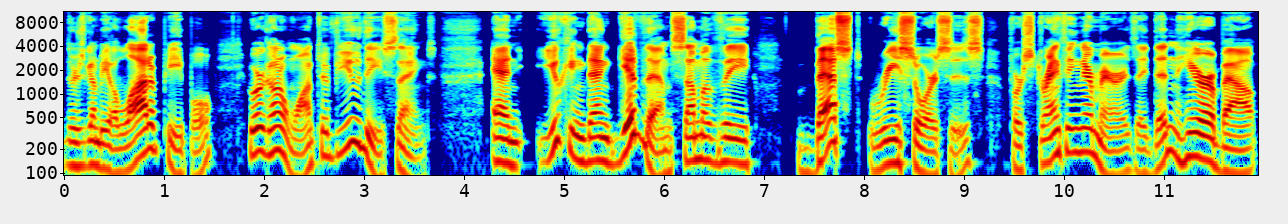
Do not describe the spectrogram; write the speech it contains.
there's going to be a lot of people who are going to want to view these things. And you can then give them some of the best resources for strengthening their marriage they didn't hear about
